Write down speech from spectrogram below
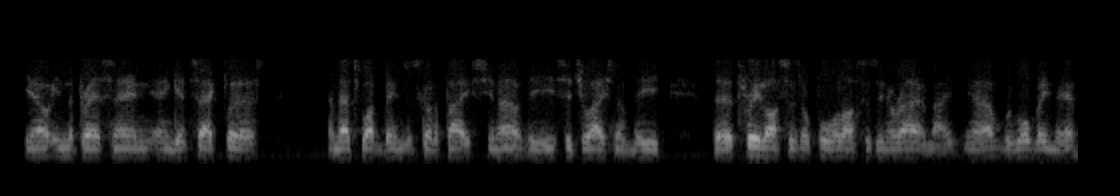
you know, in the press and, and gets sacked first. And that's what Ben's has got to face, you know, the situation of the the three losses or four losses in a row, mate. You know, we've all been there.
